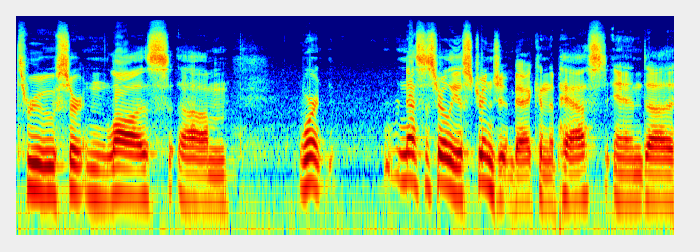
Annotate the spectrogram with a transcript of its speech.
through certain laws um, weren't necessarily as stringent back in the past and uh,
